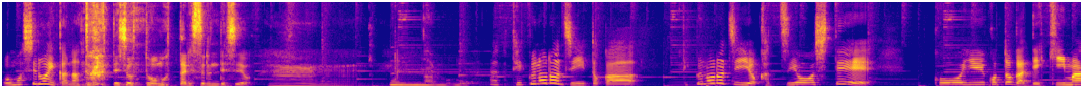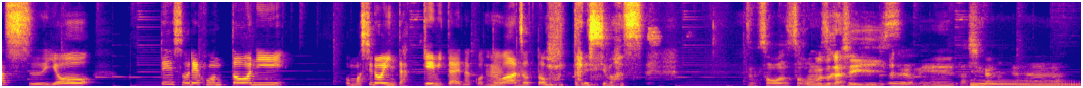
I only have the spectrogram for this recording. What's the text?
面白いかなとかってちょっと思ったりするんですよ。うーんうんなるほどなんかテクノロジーとかテクノロジーを活用してこういうことができますよでそれ本当に面白いんだっけみたいなことうんうんはちょっと思ったりします。そうそこ難しいですよね、確かにうな。うん。ん。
